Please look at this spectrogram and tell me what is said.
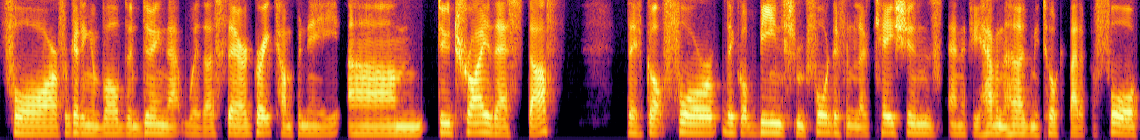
for for getting involved and doing that with us. They're a great company. Um, do try their stuff. They've got four, they've got beans from four different locations. And if you haven't heard me talk about it before,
